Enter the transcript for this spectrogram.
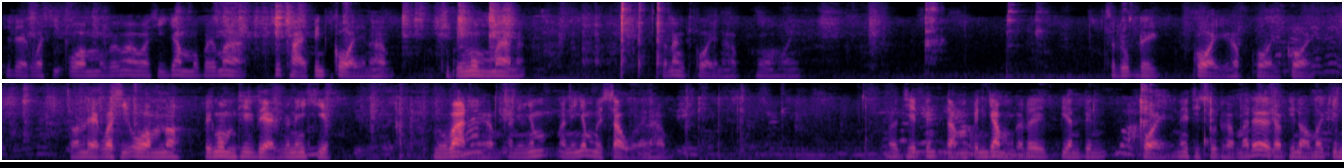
ที่แรกว่าสีออมเอาไปมาว่าสีย่ำเอาไปมาสุดท้ายเป็นก่อยนะครับที่ไปงมมากนะกำลังก่อยนะครับหัวหอย สรุปได้ก่อยครับก่อยก่อย ตอนแรกว่าสีออมเนาะไปงมที่แรกอยู่ในคลิปมือว่านนะครับ อันนี้ยังอันนี้ยังมือเสาแล้วนะครับ เราเช็ดเป็นต่ำเป็นย่ำก็เลย เปลี่ยนเป็นก่อยในที่สุดครับ มาเด้อครับ พี่น้องมากิน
